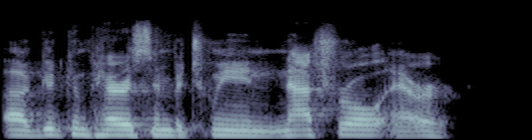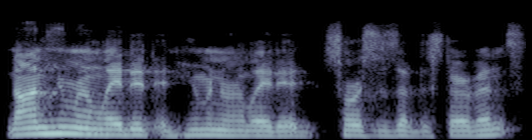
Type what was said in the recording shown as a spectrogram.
a good comparison between natural or non-human related and human related sources of disturbance.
